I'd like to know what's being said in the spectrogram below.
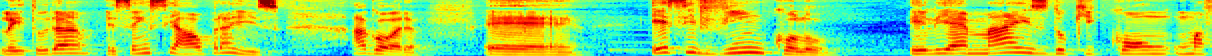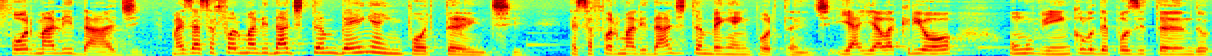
leitura essencial para isso. Agora, é, esse vínculo, ele é mais do que com uma formalidade, mas essa formalidade também é importante. Essa formalidade também é importante. E aí ela criou um vínculo depositando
